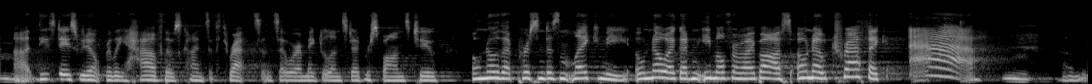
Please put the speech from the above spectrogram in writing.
Mm. Uh, these days, we don't really have those kinds of threats. And so our amygdala instead responds to, oh no, that person doesn't like me. Oh no, I got an email from my boss. Oh no, traffic. Ah. Mm. Um,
